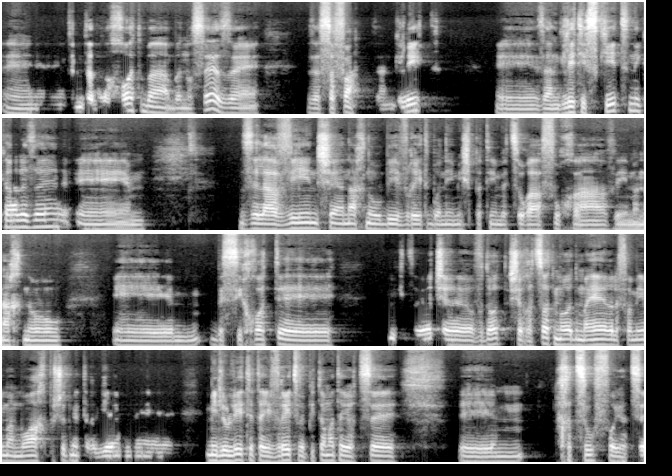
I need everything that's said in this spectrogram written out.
נותנים אה, את הדרכות בנושא, זה, זה השפה, זה אנגלית, אה, זה אנגלית עסקית נקרא לזה, אמ, זה להבין שאנחנו בעברית בונים משפטים בצורה הפוכה, ואם אנחנו אה, בשיחות אה, מקצועיות שעובדות, שרצות מאוד מהר, לפעמים המוח פשוט מתרגם אה, מילולית את העברית ופתאום אתה יוצא אה, חצוף או יוצא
